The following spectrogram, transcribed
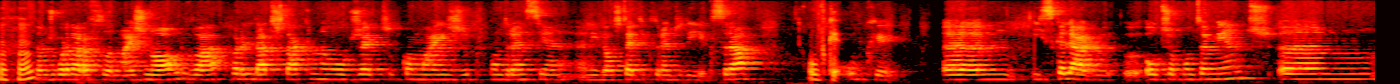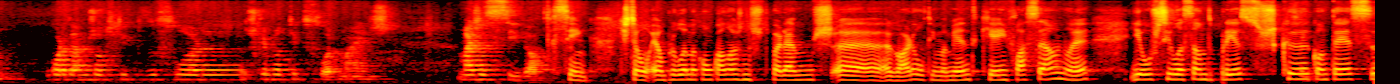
Uhum. Vamos guardar a flor mais nobre, vá, para lhe dar destaque no objeto com mais preponderância a nível estético durante o dia, que será o buquê. O buquê. Um, e se calhar outros apontamentos, um, guardamos outro tipo de flor, escolhemos outro tipo de flor mais mais acessível. Sim, isto é um problema com o qual nós nos deparamos uh, agora, ultimamente, que é a inflação, não é? E a oscilação de preços que Sim. acontece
